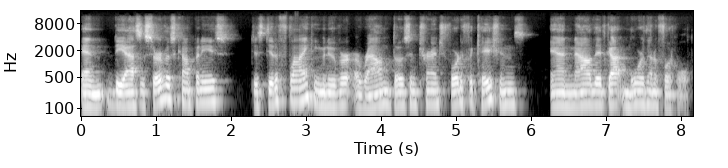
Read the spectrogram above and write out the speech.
And the as a service companies just did a flanking maneuver around those entrenched fortifications. And now they've got more than a foothold.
